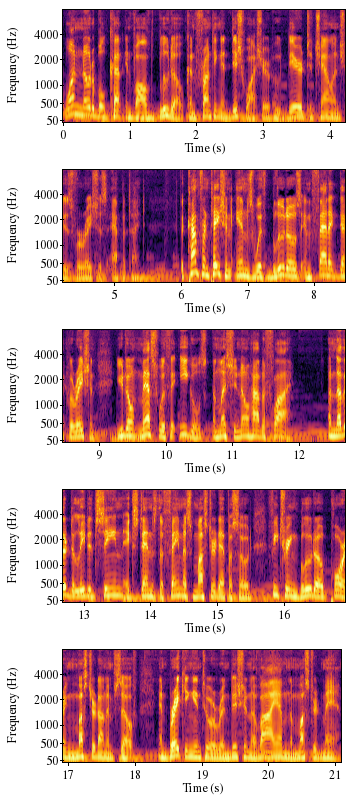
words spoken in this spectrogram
One notable cut involved Bluto confronting a dishwasher who dared to challenge his voracious appetite. The confrontation ends with Bluto's emphatic declaration, you don't mess with the Eagles unless you know how to fly. Another deleted scene extends the famous mustard episode, featuring Bluto pouring mustard on himself and breaking into a rendition of I Am the Mustard Man.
